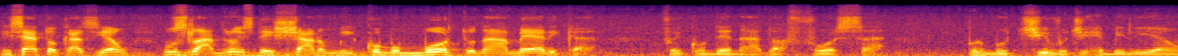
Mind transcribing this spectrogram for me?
Em certa ocasião, uns ladrões deixaram-me como morto na América. Fui condenado à força por motivo de rebelião.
